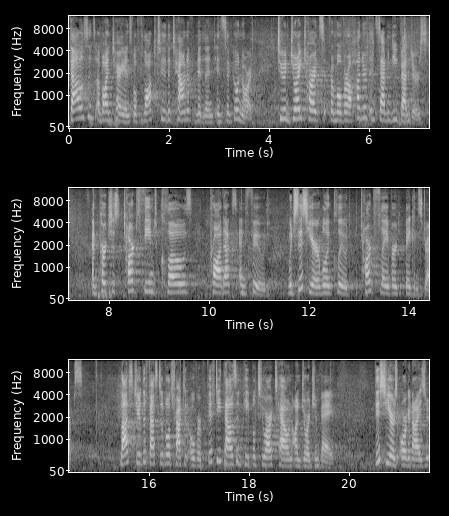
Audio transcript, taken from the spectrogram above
thousands of Ontarians will flock to the town of Midland in Simcoe North to enjoy tarts from over 170 vendors, and purchase tart-themed clothes, products and food, which this year will include tart-flavoured bacon strips. Last year, the festival attracted over 50,000 people to our town on Georgian Bay. This year's organizer,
